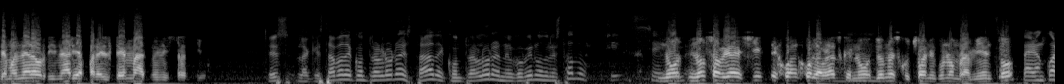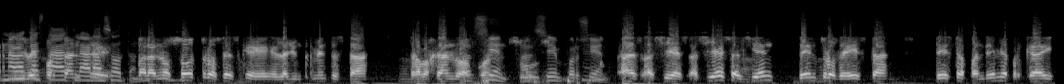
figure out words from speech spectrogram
de manera ordinaria para el tema administrativo. Es la que estaba de Contralora está de Contralora en el gobierno del estado. No no sabría decirte, Juanjo, la verdad es que no yo no he escuchado ningún nombramiento. Pero en Cuernavaca está Clara Soto. ¿no? Para nosotros es que el ayuntamiento está trabajando Al con 100, su- al 100%. As- Así es, así es, al 100 dentro de esta de esta pandemia, porque hay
